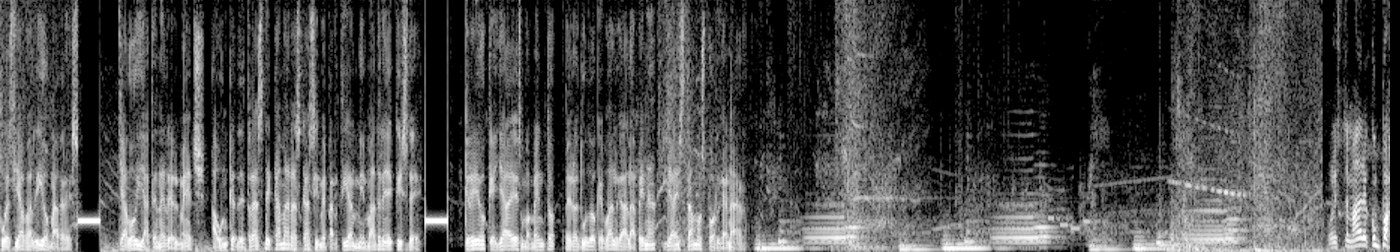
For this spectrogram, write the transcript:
pues ya valió madres. Ya voy a tener el match, aunque detrás de cámaras casi me partían mi madre XD. Creo que ya es momento, pero dudo que valga la pena, ya estamos por ganar. ¡Oliste madre, compa!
